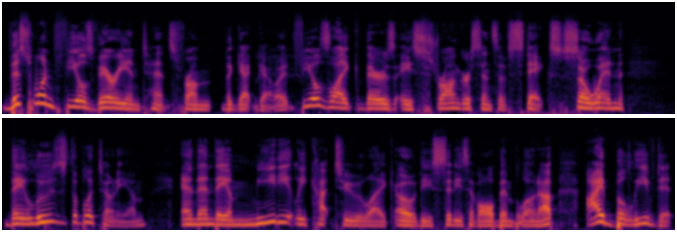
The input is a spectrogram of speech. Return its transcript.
This one feels very intense from the get go. It feels like there's a stronger sense of stakes. So when they lose the plutonium and then they immediately cut to like oh these cities have all been blown up i believed it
